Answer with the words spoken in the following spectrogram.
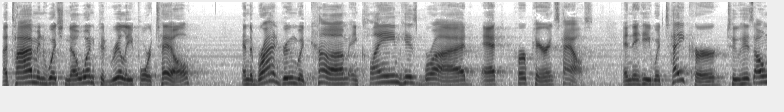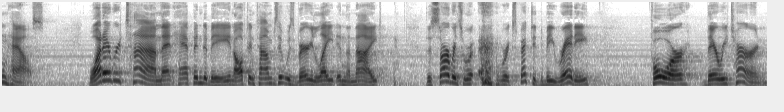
a time in which no one could really foretell and the bridegroom would come and claim his bride at her parents' house. And then he would take her to his own house. Whatever time that happened to be, and oftentimes it was very late in the night, the servants were, were expected to be ready for their return.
